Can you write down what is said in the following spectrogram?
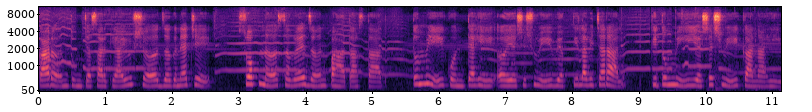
कारण तुमच्यासारखे आयुष्य जगण्याचे स्वप्न सगळेजण पाहत असतात. तुम्ही कोणत्याही अयशस्वी व्यक्तीला विचाराल की तुम्ही यशस्वी का नाही?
